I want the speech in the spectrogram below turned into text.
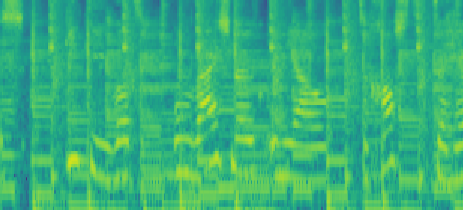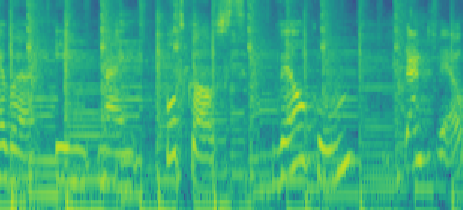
Yes, Kiki, wat onwijs leuk om jou te gast te hebben in mijn podcast. Welkom. Dankjewel.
